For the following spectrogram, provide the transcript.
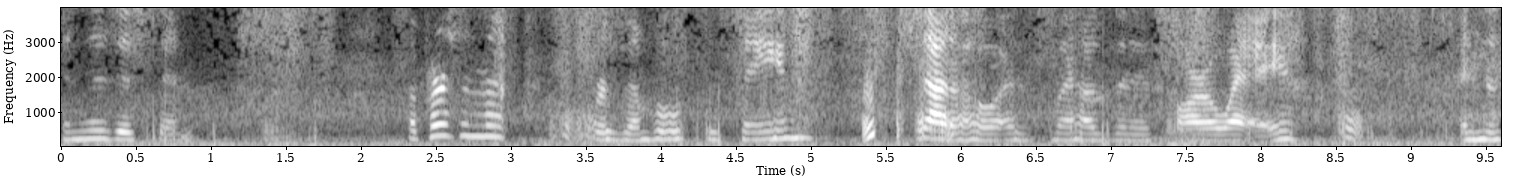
In the distance, a person that resembles the same shadow as my husband is far away. In the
